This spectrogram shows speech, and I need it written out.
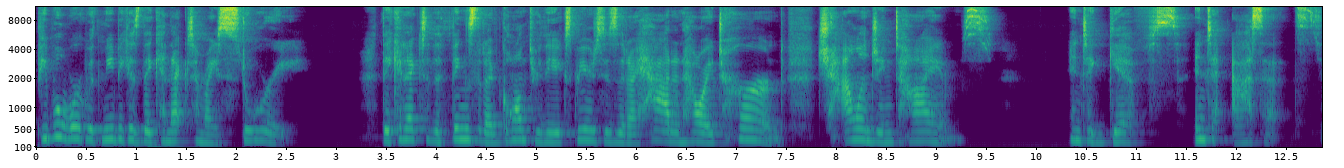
People work with me because they connect to my story. They connect to the things that I've gone through, the experiences that I had, and how I turned challenging times into gifts, into assets.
